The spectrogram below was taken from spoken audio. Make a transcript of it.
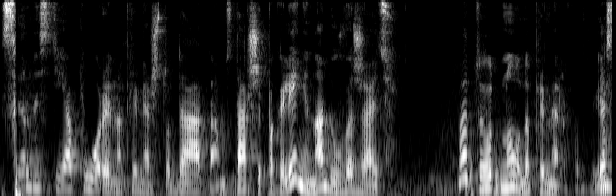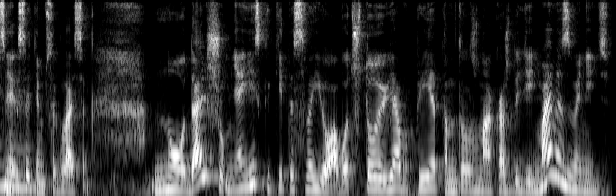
ценности и опоры, например, что да, там старшее поколение надо уважать. Вот, вот, ну, например, я mm-hmm. с, с этим согласен. Но дальше у меня есть какие-то свое. А вот что я при этом должна каждый день маме звонить,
